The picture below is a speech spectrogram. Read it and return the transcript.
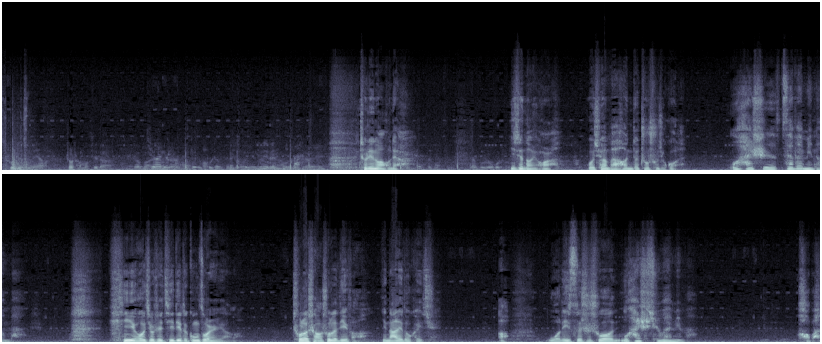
处理怎么样？正常吗？这里暖和点你先等一会儿啊。我去安排好你的住处就过来。我还是在外面等吧。你以后就是基地的工作人员了，除了少数的地方，你哪里都可以去。啊，我的意思是说，我还是去外面吧。好吧。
